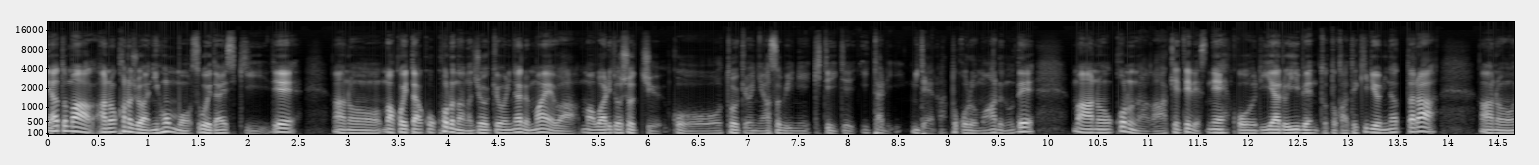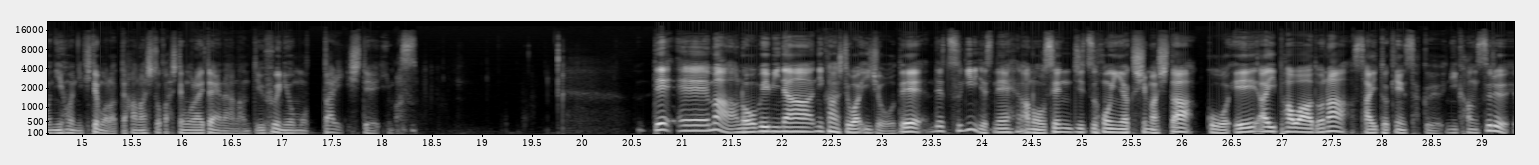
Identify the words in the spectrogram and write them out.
で、あとまああの彼女は日本もすごい大好きで、あの、まあ、こういったこうコロナの状況になる前は、まあ、割としょっちゅう、こう、東京に遊びに来ていていたり、みたいなところもあるので、まあ、あの、コロナが明けてですね、こう、リアルイベントとかできるようになったら、あの、日本に来てもらって話とかしてもらいたいな、なんていうふうに思ったりしています。で、えー、まあ、あの、ウェビナーに関しては以上で、で、次にですね、あの、先日翻訳しました、こう、AI パワードなサイト検索に関する、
